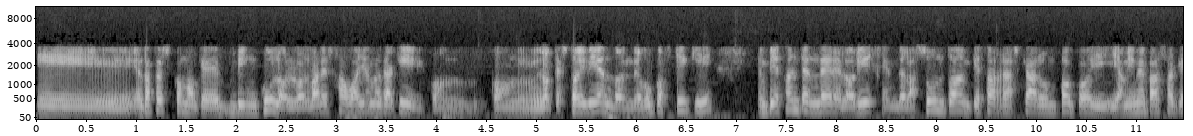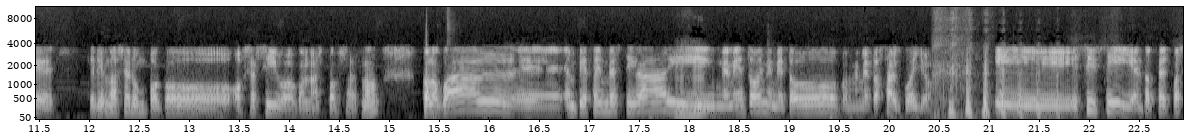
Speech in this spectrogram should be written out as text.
y entonces como que vinculo los bares hawaianos de aquí con, con lo que estoy viendo en The Book of Tiki, empiezo a entender el origen del asunto, empiezo a rascar un poco y, y a mí me pasa que, que tiendo a ser un poco obsesivo con las cosas, ¿no? Con lo cual eh, empiezo a investigar y me meto y me meto, pues me meto hasta el cuello. y sí, sí, y entonces pues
